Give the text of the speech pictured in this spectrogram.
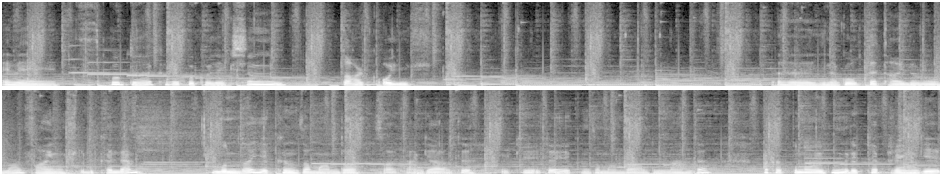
Evet. Bu da Kaveco Collection Dark Olive. Ee, yine gold detayları olan fine uçlu bir kalem. Bunu da yakın zamanda zaten geldi. Türkiye'de yakın zamanda aldım ben de. Fakat buna uygun mürekkep rengi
